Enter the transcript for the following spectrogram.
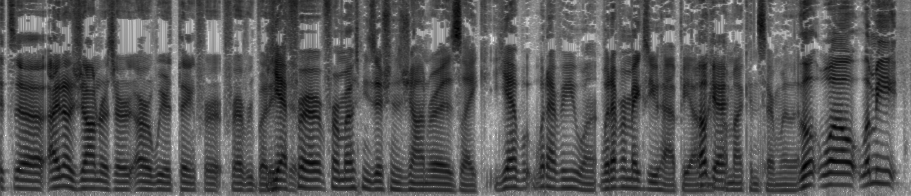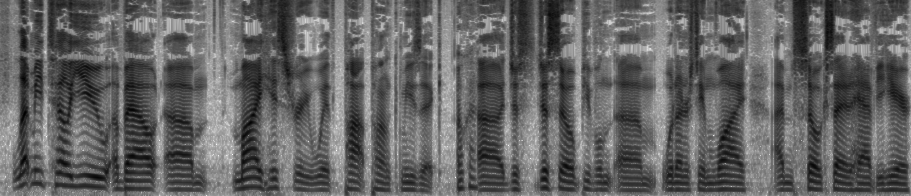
it's. Uh, I know genres are, are a weird thing for for everybody. Yeah, to- for for most musicians, genre is like yeah, whatever you want, whatever makes you happy. I'm, Okay. I'm not concerned with it. Well, let me let me tell you about um, my history with pop punk music. Okay. Uh, just just so people um, would understand why I'm so excited to have you here.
